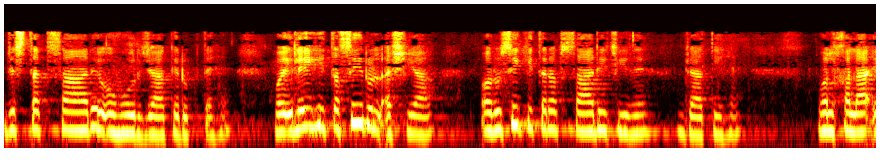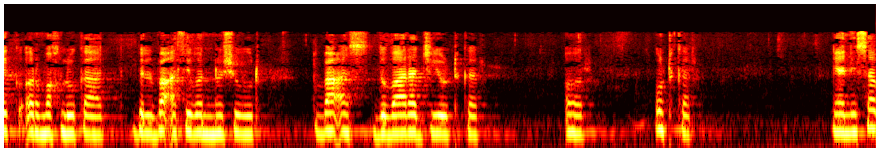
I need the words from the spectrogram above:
جس تک سارے امور جا کے رکتے ہیں وہ الیہ تصیر الاشیاء اور اسی کی طرف ساری چیزیں جاتی ہیں۔ والخلائق اور مخلوقات بالبعث والنشور باعث دوبارہ جی اٹھ کر اور اٹھ کر۔ یعنی سب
